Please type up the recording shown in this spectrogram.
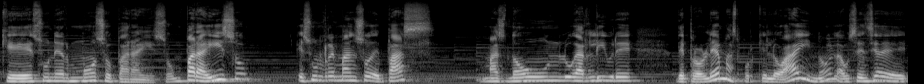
que es un hermoso paraíso. Un paraíso es un remanso de paz, más no un lugar libre de problemas, porque lo hay, ¿no? La ausencia de,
